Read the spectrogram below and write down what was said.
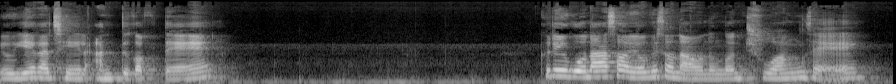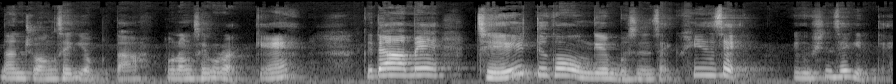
요 얘가 제일 안 뜨겁대. 그리고 나서 여기서 나오는 건 주황색. 난 주황색이 없다. 노란색으로 할게. 그 다음에 제일 뜨거운 게 무슨 색? 흰색. 이거 흰색인데.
